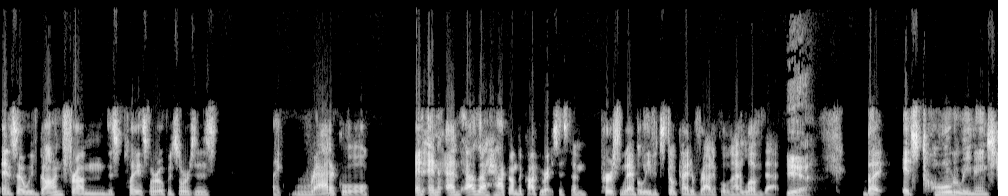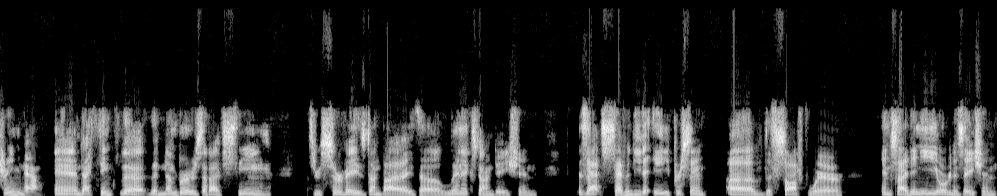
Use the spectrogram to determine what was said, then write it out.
And so we've gone from this place where open source is like radical and and and as a hack on the copyright system, personally, I believe it's still kind of radical, and I love that. Yeah, but it's totally mainstream now, and I think the the numbers that I've seen through surveys done by the Linux Foundation is that seventy to eighty percent of the software inside any organization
